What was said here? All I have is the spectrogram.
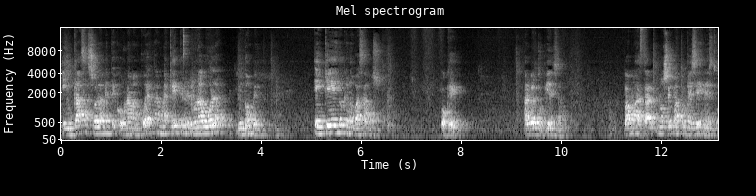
en casa solamente con una mancuerna, una kettlebell, una bola y un dumbbell. ¿En qué es lo que nos basamos? Ok, Alberto piensa, vamos a estar no sé cuántos meses en esto.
